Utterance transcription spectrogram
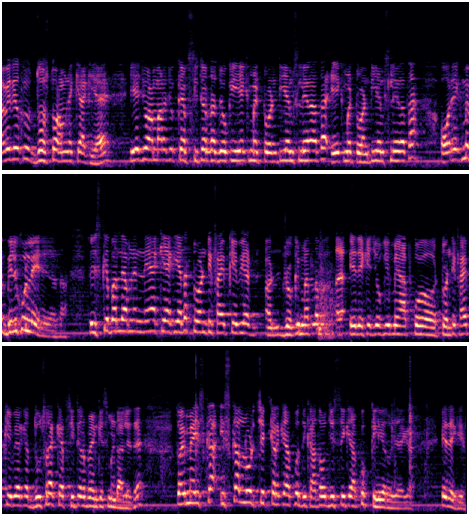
अभी देखो दोस्तों, हमने क्या किया है? ये जो हमारा जो कैपेसिटर था, जो कि एक में ट्वेंटी एम्स ले रहा था, एक में ट्वेंटी एम्स ले रहा था और एक में बिल्कुल नहीं ले रहा था। तो इसके बदले हमने नया क्या किया था? ट्वेंटी फाइव के जो कि मतलब ये देखिए, जो कि मैं आपको ट्वेंटी फाइव के का दूसरा कैपेसिटर बैंक इसमें डाले थे। तो मैं इसका इसका लोड चेक करके आपको दिखाता हूँ, जिससे कि आपको क्लियर हो जाएगा। ये देखिए,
